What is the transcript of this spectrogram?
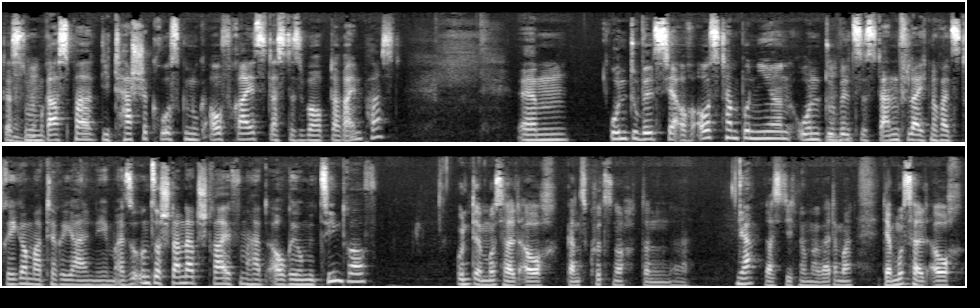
dass du mit dem Rasper die Tasche groß genug aufreißt, dass das überhaupt da reinpasst. Ähm, und du willst ja auch austamponieren und du willst es dann vielleicht noch als Trägermaterial nehmen. Also unser Standardstreifen hat Aureomycin drauf. Und der muss halt auch, ganz kurz noch, dann äh, Ja. lass dich nochmal weitermachen. Der muss halt auch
